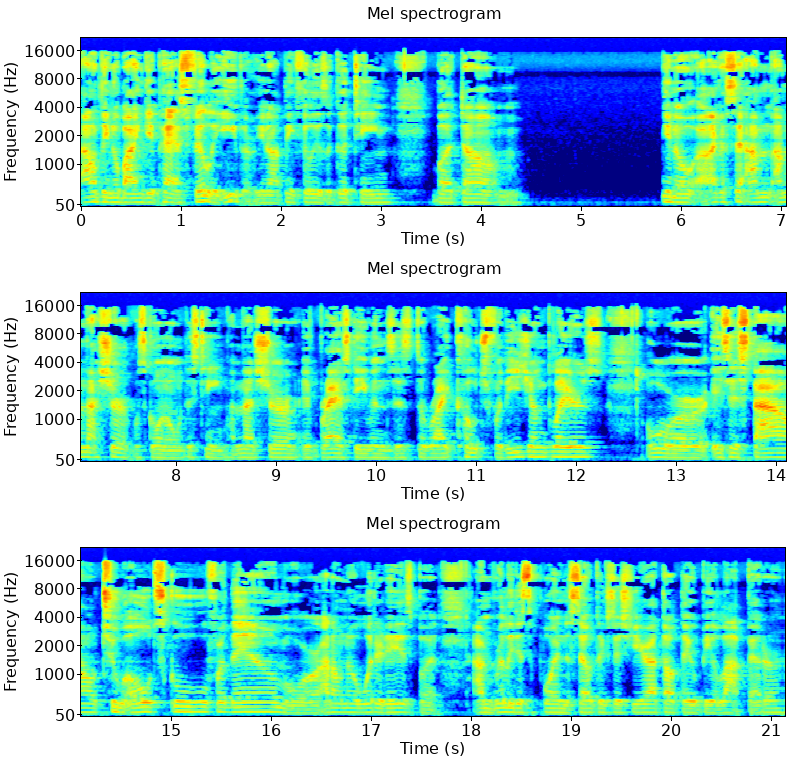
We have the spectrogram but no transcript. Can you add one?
I don't think nobody can get past Philly either. You know, I think Philly is a good team. But, um, you know, like I said, I'm, I'm not sure what's going on with this team. I'm not sure if Brad Stevens is the right coach for these young players or is his style too old school for them or I don't know what it is, but I'm really disappointed in the Celtics this year. I thought they would be a lot better.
